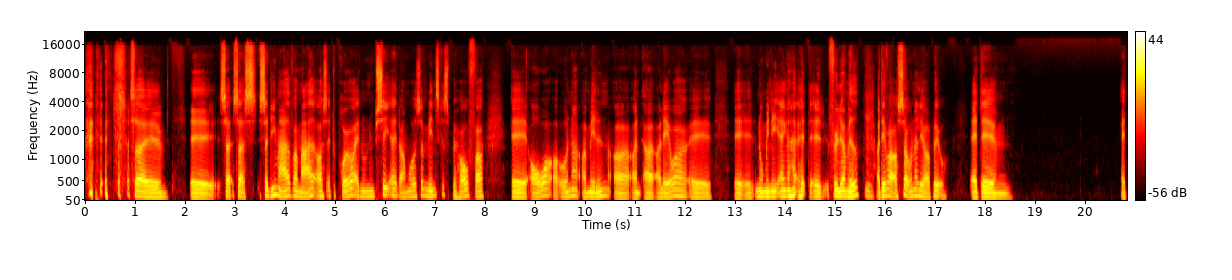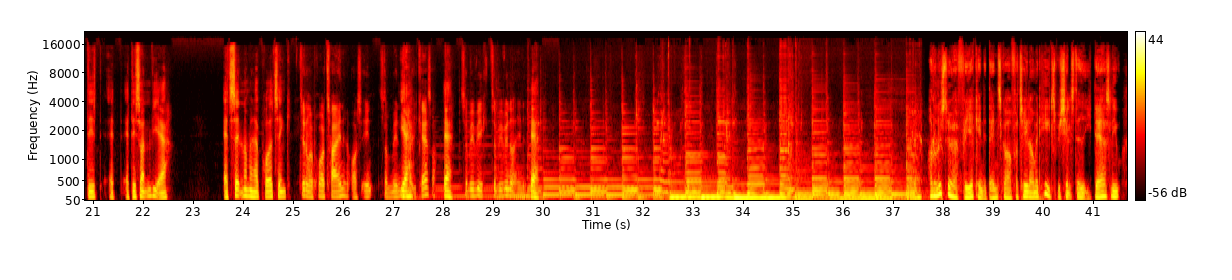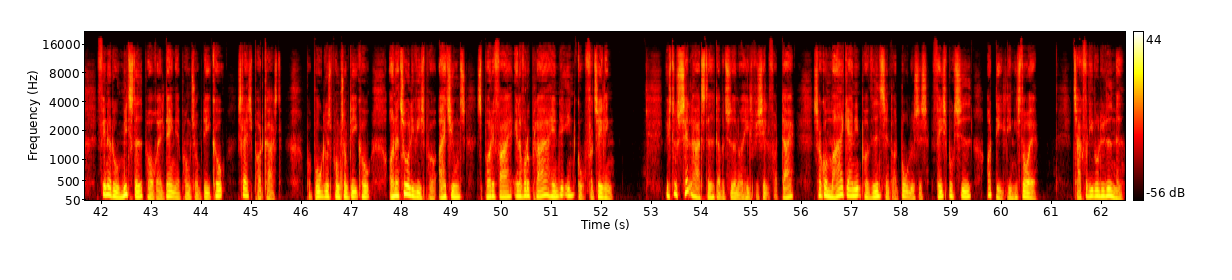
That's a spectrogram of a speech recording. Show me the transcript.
så, øh, øh, så, så, så lige meget, hvor meget også, at du prøver at anonymisere et område, så menneskets behov for øh, over og under og mellem og, og, og, og lavere... Øh, øh, nomineringer øh, følger med. Mm. Og det var også så underligt at opleve, at, øh, at, det, at, at det er sådan, vi er. At selv når man har prøvet at tænke... Selv når man prøver at tegne os ind som mennesker ja. i kasser, ja. så, vil vi ikke, så vil vi noget andet. Ja. Har du lyst til at høre flere kendte danskere fortælle om et helt specielt sted i deres liv, finder du mit sted på realdania.dk podcast, på bolus.dk og naturligvis på iTunes, Spotify eller hvor du plejer at hente en god fortælling. Hvis du selv har et sted, der betyder noget helt specielt for dig, så gå meget gerne ind på Videnscentret Bolus' Facebook-side og del din historie. Tak fordi du lyttede med.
